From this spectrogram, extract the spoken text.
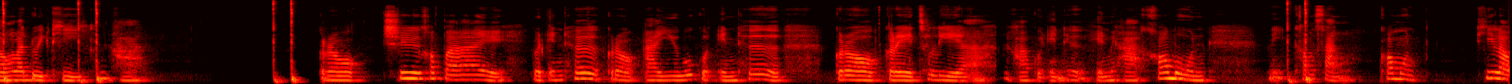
ลองรันดูอีกทีนะคะ กรอกชื่อเข้าไป กด enter กรอกอายุกด enter กรอกเกรดเฉลี่ยนะคะกด enter เห็นไหมคะ ข้อมูลนี่คำสั่งข้อมูลที่เรา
